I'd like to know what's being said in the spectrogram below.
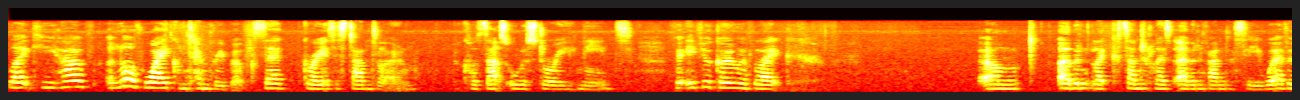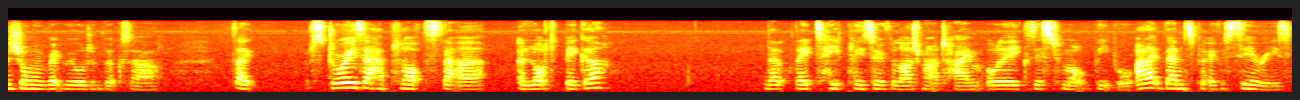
Like you have a lot of YA contemporary books, they're great as a standalone because that's all the story needs. But if you're going with like um, urban, like Sandra Clare's urban fantasy, whatever genre Rick Riordan books are, like stories that have plots that are a lot bigger, that they take place over a large amount of time or they exist for multiple people. I like them split over series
